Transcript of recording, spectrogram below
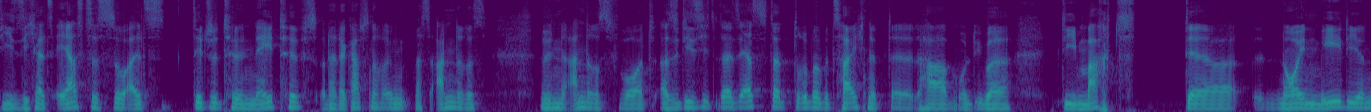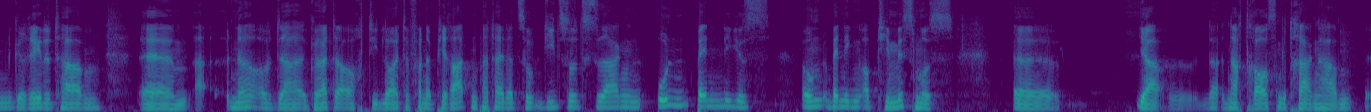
die sich als erstes so als Digital Natives oder da gab's noch irgendwas anderes, irgendein anderes Wort, also die sich als erstes darüber bezeichnet äh, haben und über die Macht der neuen Medien geredet haben. Ähm, äh, ne, da gehörte auch die Leute von der Piratenpartei dazu, die sozusagen unbändiges, unbändigen Optimismus äh, ja, na- nach draußen getragen haben, äh,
